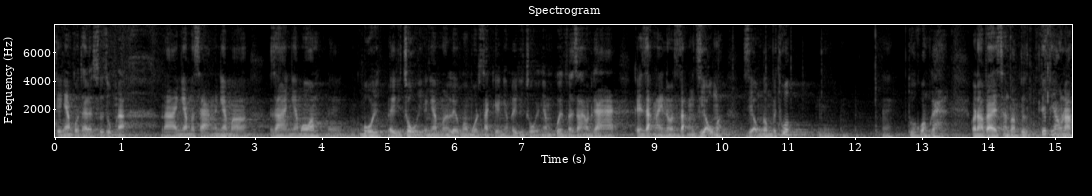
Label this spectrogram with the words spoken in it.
thì anh em có thể là sử dụng là là anh em sáng anh em ờ, ra anh em om Đấy, bôi lấy cái chổi. Anh em ờ, nếu mà muốn sạch thì anh em lấy cái chổi anh em quét vào da con gà cái dạng này nó dạng rượu mà rượu ngâm với thuốc. Đấy, thuốc om gà. Còn là về sản phẩm tiếp tiếp theo là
